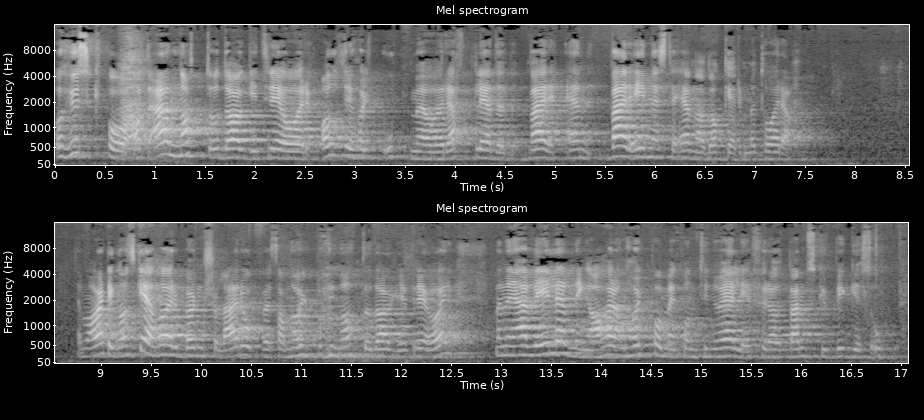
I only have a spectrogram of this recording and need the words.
og husk på at jeg natt og dag i tre år aldri holdt opp med å rettlede hver, en, hver eneste en av dere med tårer. Det må ha vært en ganske hard bunch å lære opp hvis han holdt på natt og dag i tre år. Men denne veiledninga har han holdt på med kontinuerlig for at de skulle bygges opp.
